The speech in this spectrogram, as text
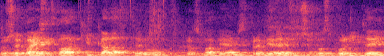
Proszę Państwa, kilka lat temu rozmawiałem z premierem Rzeczypospolitej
